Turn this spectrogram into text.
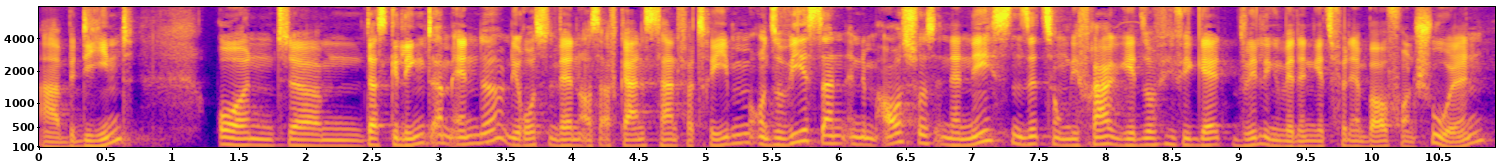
äh, bedient. Und ähm, das gelingt am Ende. Die Russen werden aus Afghanistan vertrieben. Und so wie es dann in dem Ausschuss in der nächsten Sitzung um die Frage geht, so viel, viel Geld bewilligen wir denn jetzt für den Bau von Schulen,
